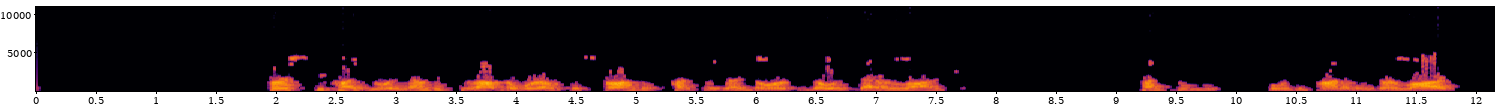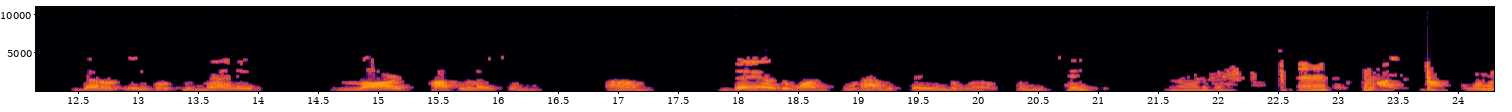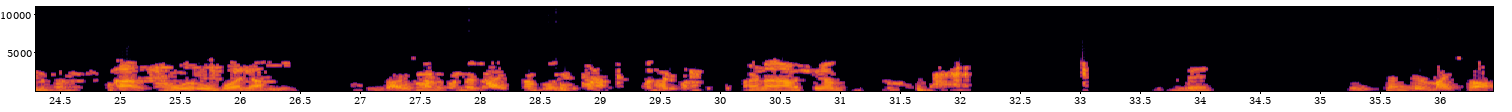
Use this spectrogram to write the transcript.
First, because you will notice throughout the world the strongest countries are those that are large countries whose economies are large that are able to manage large populations, um, they are the ones who have a say in the world. When you take sorry. Please turn your mics off.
